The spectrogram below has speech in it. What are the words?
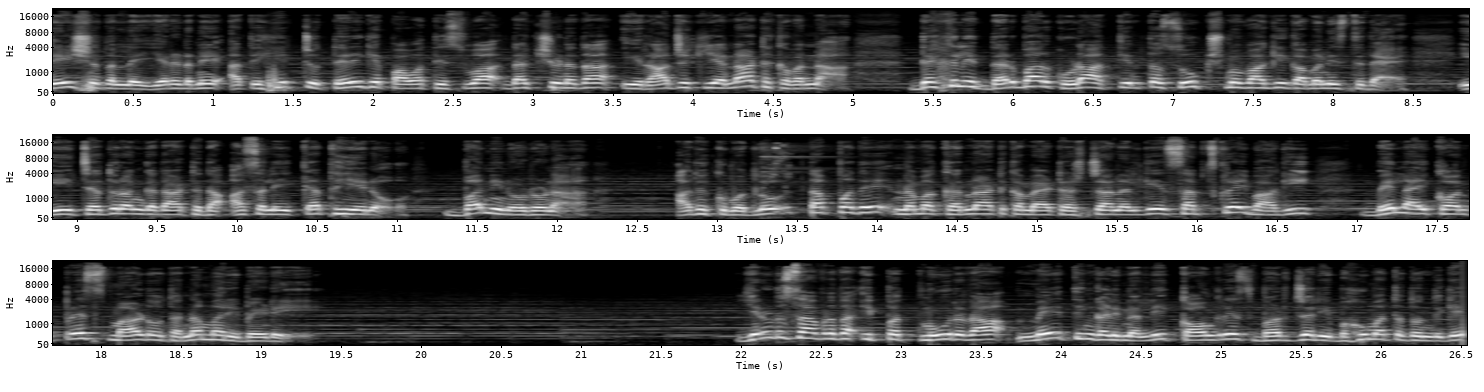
ದೇಶದಲ್ಲೇ ಎರಡನೇ ಅತಿ ಹೆಚ್ಚು ತೆರಿಗೆ ಪಾವತಿಸುವ ದಕ್ಷಿಣದ ಈ ರಾಜಕೀಯ ನಾಟಕವನ್ನ ದೆಹಲಿ ದರ್ಬಾರ್ ಕೂಡ ಅತ್ಯಂತ ಸೂಕ್ಷ್ಮವಾಗಿ ಗಮನಿಸುತ್ತಿದೆ ಈ ಚದುರಂಗದಾಟದ ಅಸಲಿ ಕಥೆಯೇನು? ಬನ್ನಿ ನೋಡೋಣ. ಅದಕ್ಕೂ ಮೊದಲು ತಪ್ಪದೆ ನಮ್ಮ ಕರ್ನಾಟಕ ಮ್ಯಾಟರ್ಸ್ ಚಾನೆಲ್ಗೆ ಸಬ್ಸ್ಕ್ರೈಬ್ ಆಗಿ ಬೆಲ್ ಐಕಾನ್ ಪ್ರೆಸ್ ಮಾಡೋದನ್ನ ಮರಿಬೇಡಿ. ಎರಡು ಸಾವಿರದ ಇಪ್ಪತ್ತ್ ಮೂರರ ಮೇ ತಿಂಗಳಿನಲ್ಲಿ ಕಾಂಗ್ರೆಸ್ ಭರ್ಜರಿ ಬಹುಮತದೊಂದಿಗೆ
